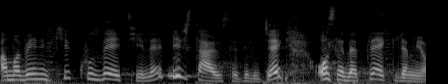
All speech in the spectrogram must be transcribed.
Ama benimki kuzu etiyle bir servis edilecek. O sebeple eklemiyorum.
